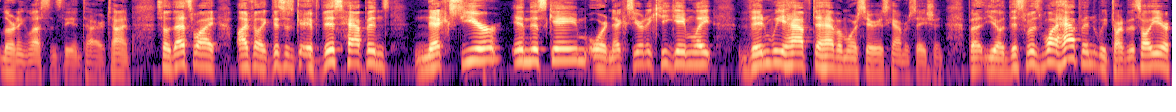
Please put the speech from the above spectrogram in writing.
learning lessons the entire time. So that's why I feel like this is if this happens next year in this game or next year in a key game late, then we have to have a more serious conversation. But you know, this was what happened. We've talked about this all year.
